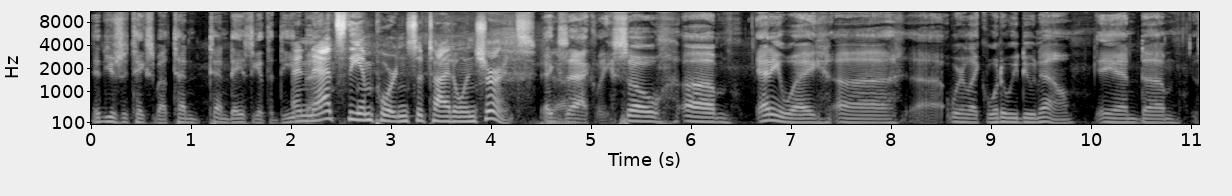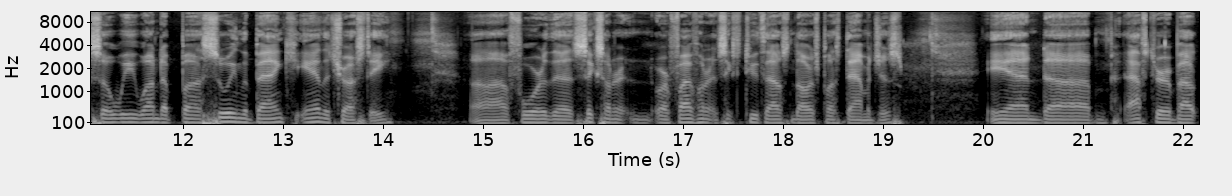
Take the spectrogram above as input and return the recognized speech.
it. Usually takes about 10, 10 days to get the deed back And back. that's the importance of title insurance. Exactly. So um, anyway, uh, uh, we're like, what do we do now? And um, so we wound up uh, suing the bank and the trustee uh, for the six hundred or five hundred sixty-two thousand dollars plus damages. And um, after about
